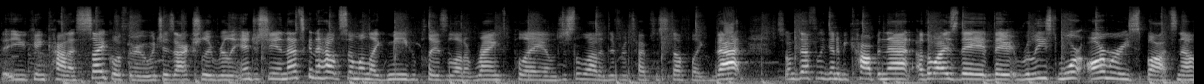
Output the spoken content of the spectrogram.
that you can kind of cycle through, which is actually really interesting. And that's going to help someone like me who plays a lot of ranked play and just a lot of different types of stuff like that. So I'm definitely going to be copping that. Otherwise, they, they released more armory spots. Now,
